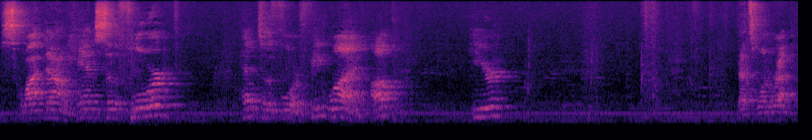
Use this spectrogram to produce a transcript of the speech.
squat down, hands to the floor, head to the floor, feet wide, up, here. That's one rep.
